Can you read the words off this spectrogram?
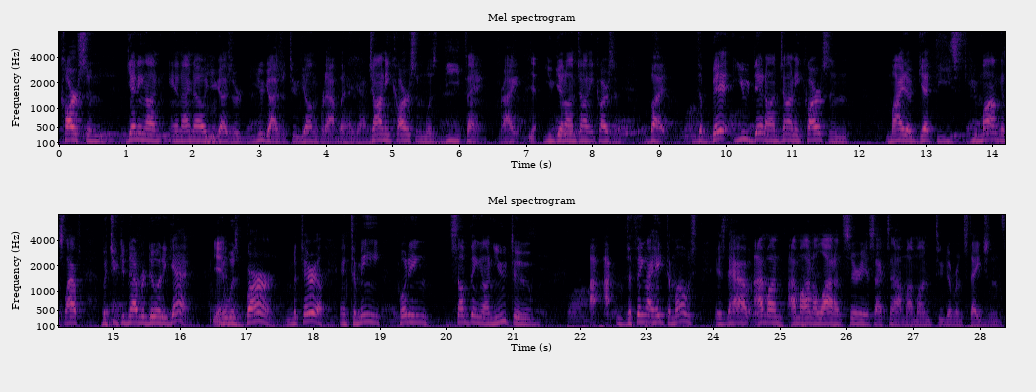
Carson getting on, and I know you mm-hmm. guys are you guys are too young for that, but I. Johnny Carson was the thing, right? Yeah. You get on Johnny Carson, but the bit you did on Johnny Carson might have get these humongous laughs, but you could never do it again. Yeah. It was burned material, and to me, putting something on YouTube, I, I, the thing I hate the most is to have. I'm on. I'm on a lot on Sirius XM. I'm on two different stations,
